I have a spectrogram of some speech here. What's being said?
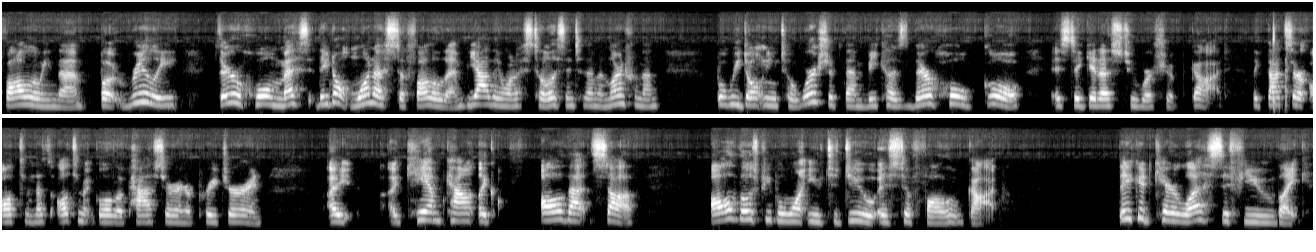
following them. But really their whole mess they don't want us to follow them. Yeah they want us to listen to them and learn from them but we don't need to worship them because their whole goal is to get us to worship God. Like that's their ultimate that's the ultimate goal of a pastor and a preacher and a a camp count like all that stuff. All those people want you to do is to follow God. They could care less if you like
